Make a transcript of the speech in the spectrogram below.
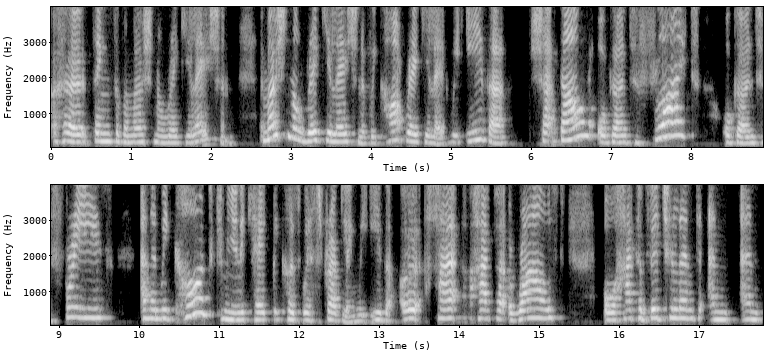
her things of emotional regulation, emotional regulation, if we can't regulate, we either shut down or go into flight or go into freeze. And then we can't communicate because we're struggling. We either hyper aroused or hyper vigilant and, and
